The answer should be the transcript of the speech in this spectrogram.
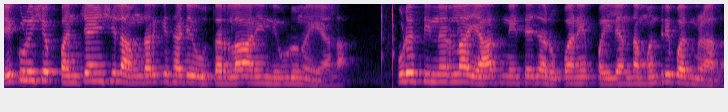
एकोणीसशे पंच्याऐंशीला आमदारकीसाठी उतरला आणि निवडूनही आला. पुढे सिन्नरला याच नेत्याच्या रूपाने पहिल्यांदा मंत्रिपद मिळालं.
